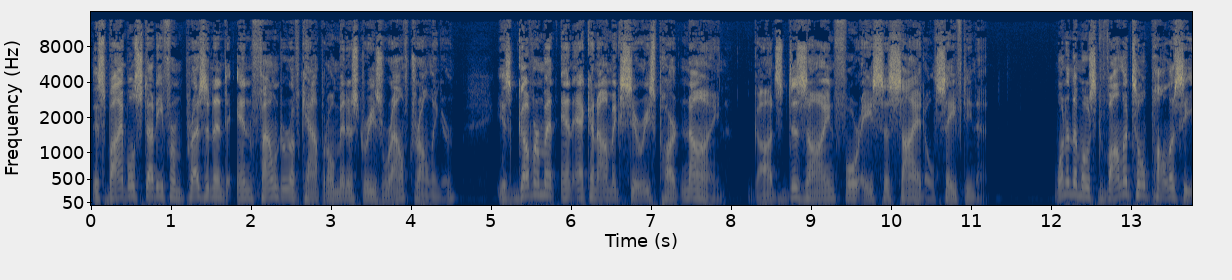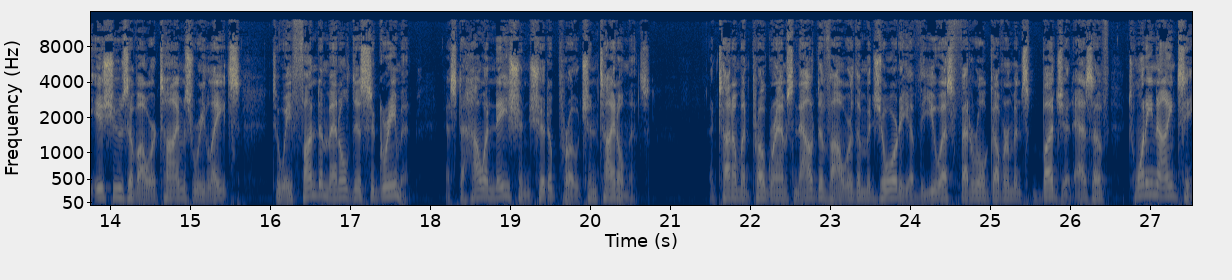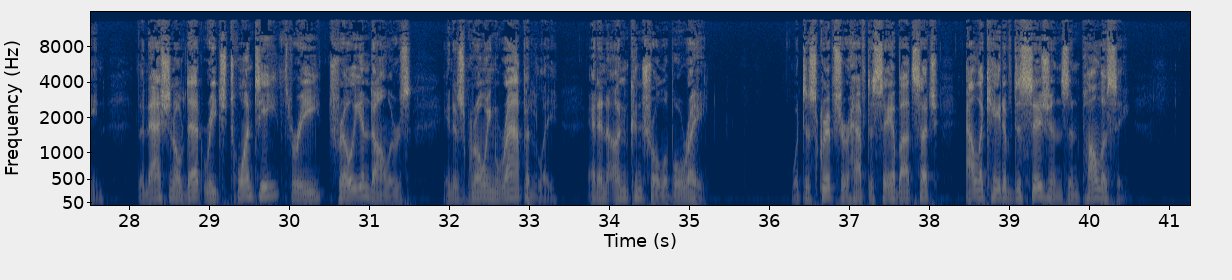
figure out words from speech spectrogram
This Bible study from President and founder of Capitol Ministries, Ralph Drollinger, is Government and Economic Series Part 9 God's Design for a Societal Safety Net. One of the most volatile policy issues of our times relates to a fundamental disagreement as to how a nation should approach entitlements. Entitlement programs now devour the majority of the U.S. federal government's budget as of 2019 the national debt reached $23 trillion and is growing rapidly at an uncontrollable rate. What does Scripture have to say about such allocative decisions and policy?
